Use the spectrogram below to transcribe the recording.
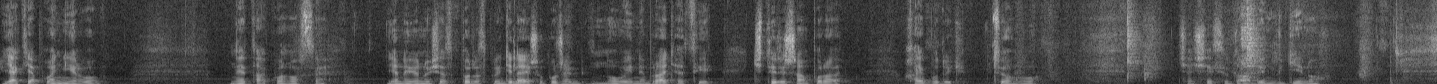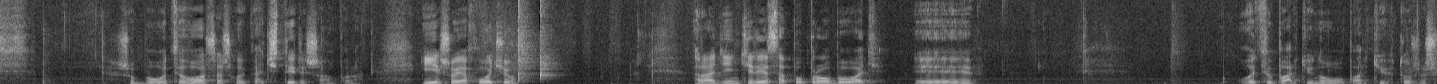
Як я планував. Не так воно все. Я, мабуть, зараз порозподіляю, щоб уже новий не брати, а ці чотири шампура хай будуть цього. Зараз ще сюди один вдіну. Щоб було цього шашлика 4 шампура. І що я хочу, раді інтересу попробувати е, оцю партію, нову партію теж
